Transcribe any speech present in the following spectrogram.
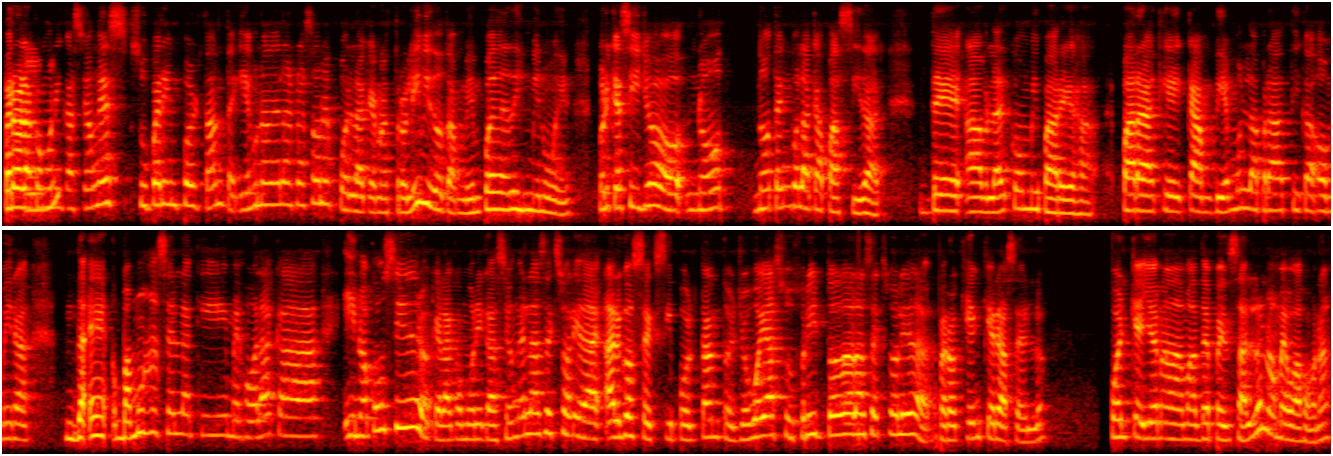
Pero la comunicación es súper importante y es una de las razones por la que nuestro líbido también puede disminuir. Porque si yo no, no tengo la capacidad de hablar con mi pareja, para que cambiemos la práctica o mira, eh, vamos a hacerla aquí, mejor acá. Y no considero que la comunicación en la sexualidad es algo sexy, por tanto, yo voy a sufrir toda la sexualidad, pero ¿quién quiere hacerlo? Porque yo nada más de pensarlo no me bajona.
